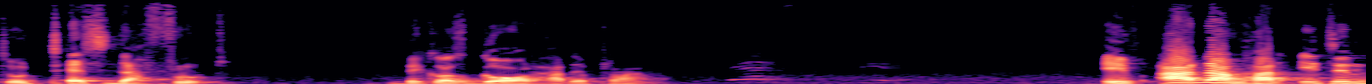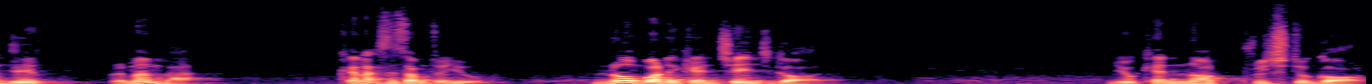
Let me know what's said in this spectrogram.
to taste that fruit because God had a plan. If Adam had eaten the, remember, can I say something to you? Nobody can change God. You cannot preach to God.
